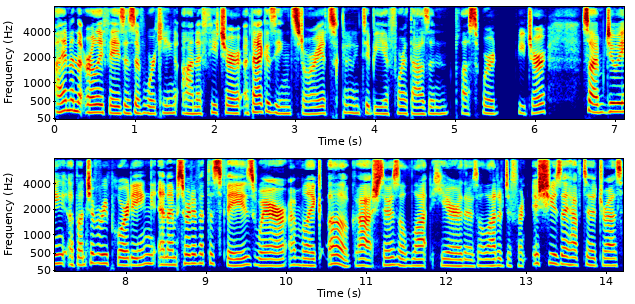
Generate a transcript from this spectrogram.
I'm in the early phases of working on a feature, a magazine story. It's going to be a 4,000 plus word feature. So, I'm doing a bunch of reporting and I'm sort of at this phase where I'm like, oh gosh, there's a lot here. There's a lot of different issues I have to address.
